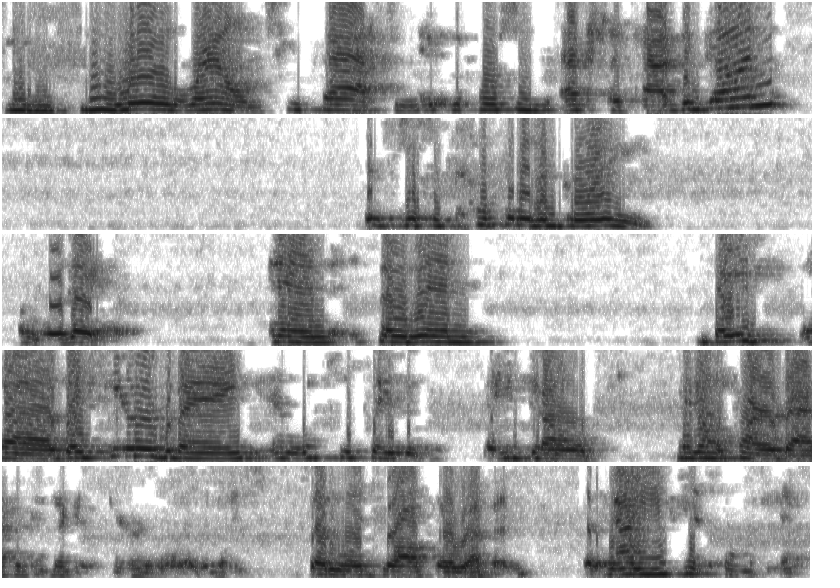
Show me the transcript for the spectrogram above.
You, you roll around too fast and maybe the person who actually had the gun is just a couple of degrees over there. And so then they uh, they hear the bang and let's just say that they don't they don't fire back because they get scared or they suddenly drop their weapon. But now you hit somebody else.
